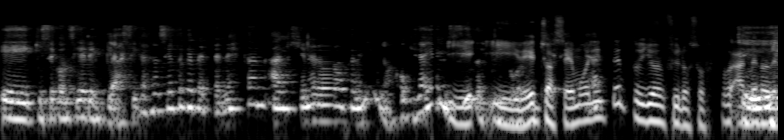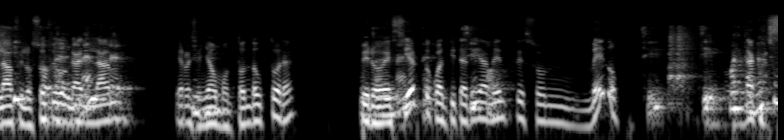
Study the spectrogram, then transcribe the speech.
eh, que se consideren clásicas, ¿no es cierto?, que pertenezcan al género femenino, o que hayan y, y de hecho hacemos el intento, yo en filosofía, al menos del lado filosófico, acá en LAM, he reseñado un montón de autoras, pero es cierto, cuantitativamente son menos. Sí, sí, cuesta mucho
